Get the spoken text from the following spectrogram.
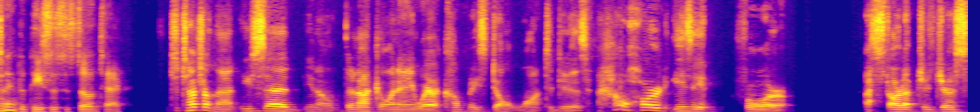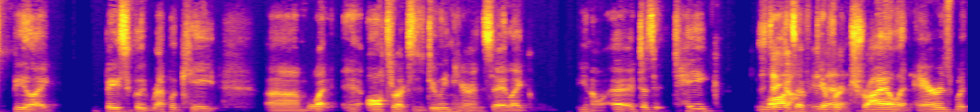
I think the thesis is still intact. To touch on that, you said, you know, they're not going anywhere. Companies don't want to do this. How hard is it for a startup to just be like basically replicate um, what uh, Alteryx is doing here and say like, you know, uh, does it take Does it take lots of different yeah. trial and errors with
